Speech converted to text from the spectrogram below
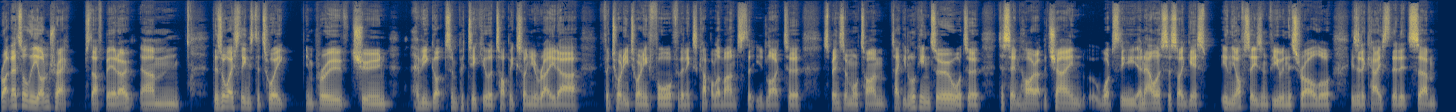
right, that's all the on track stuff, Berto. Um, there's always things to tweak, improve, tune. Have you got some particular topics on your radar for 2024 for the next couple of months that you'd like to spend some more time taking a look into, or to to send higher up the chain? What's the analysis, I guess, in the off season for you in this role, or is it a case that it's um,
